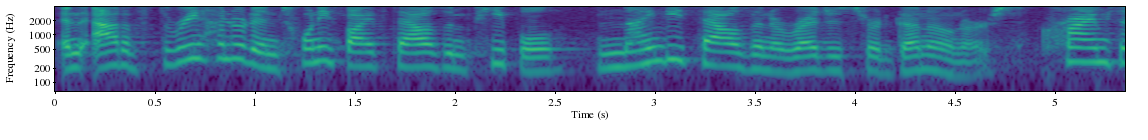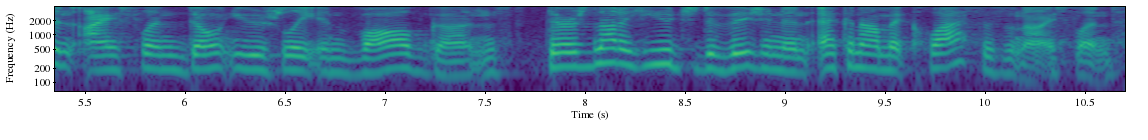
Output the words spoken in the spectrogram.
And out of 325,000 people, 90,000 are registered gun owners. Crimes in Iceland don't usually involve guns. There's not a huge division in economic classes in Iceland.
